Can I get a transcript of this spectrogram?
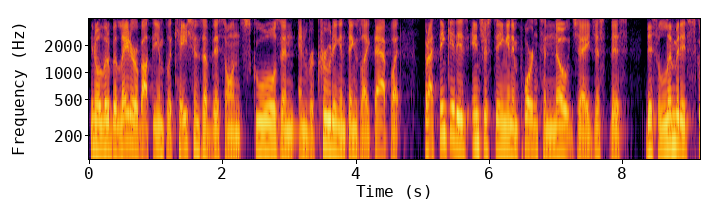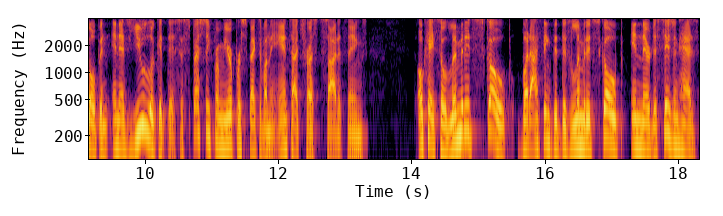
you know a little bit later about the implications of this on schools and, and recruiting and things like that but but i think it is interesting and important to note jay just this this limited scope. And, and as you look at this especially from your perspective on the antitrust side of things okay so limited scope but i think that this limited scope in their decision has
